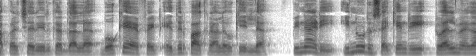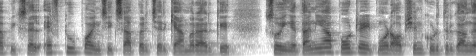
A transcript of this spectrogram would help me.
aperture இருக்கிறதால போகே எஃபெக்ட் எதிர்பார்க்குற அளவுக்கு இல்லை. பின்னாடி இன்னொரு secondary twelve mega pixel F two point six aperture camera இருக்குது ஸோ இங்கே தனியாக போர்ட்ரேட் மோட் ஆப்ஷன் கொடுத்துருக்காங்க.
